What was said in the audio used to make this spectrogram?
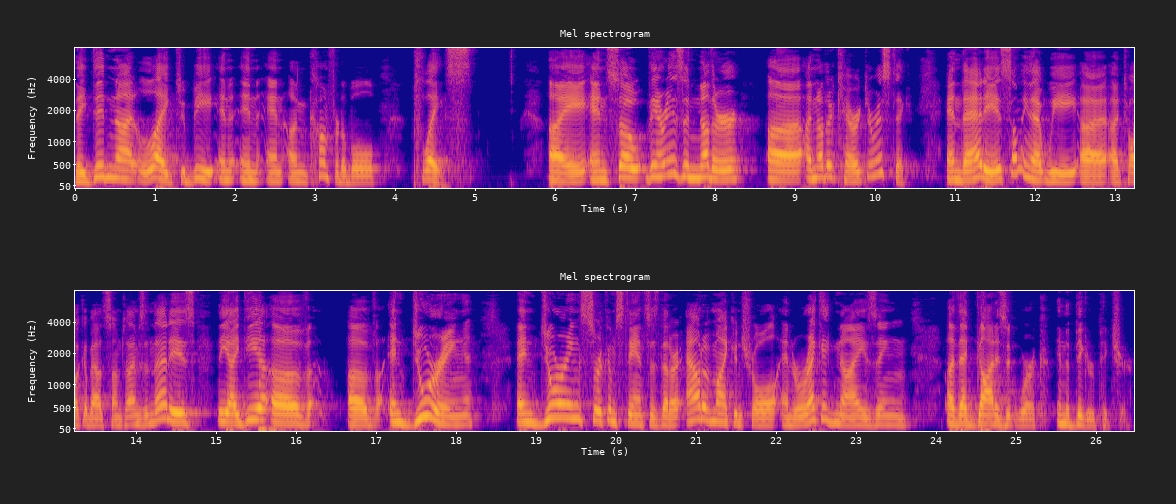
They did not like to be in, in an uncomfortable place. Uh, and so there is another, uh, another characteristic. And that is something that we uh, uh talk about sometimes, and that is the idea of, of enduring enduring circumstances that are out of my control and recognizing uh, that God is at work in the bigger picture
